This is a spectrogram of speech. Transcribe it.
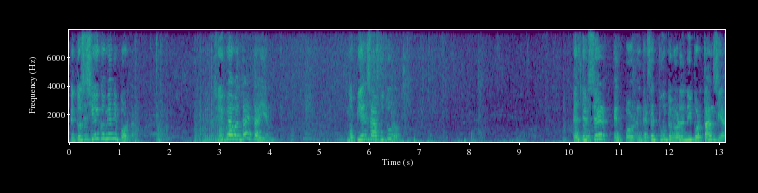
Entonces si hoy comía no importa. Si hoy puede aguantar está bien. No piensa a futuro. El tercer, el tercer punto en orden de importancia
